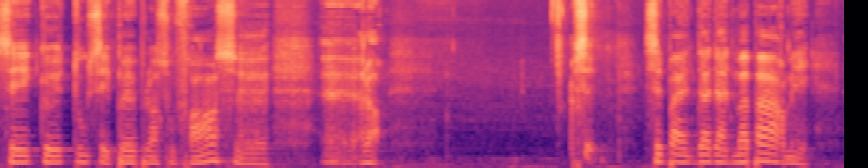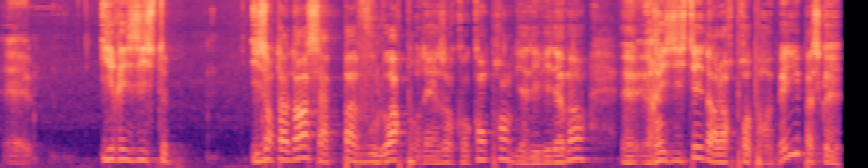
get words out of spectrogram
c'est que tous ces peuples en souffrance, euh, alors, c'est pas un dada de ma part, mais ils résistent ils ont tendance à pas vouloir, pour des raisons qu'on comprend bien évidemment, résister dans leur propre pays parce que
